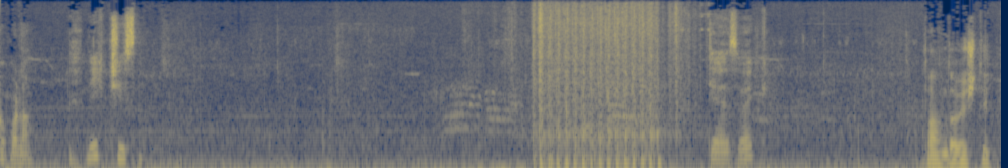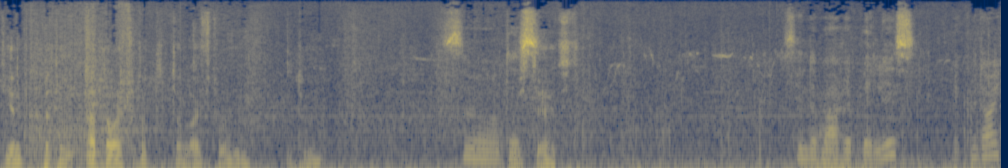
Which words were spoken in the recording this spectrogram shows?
Oh, voilà. Nicht schießen. Der ist weg. Der andere steht direkt bei dem. Ah, da, da, da läuft wo einer. Da, So, wo ist das der jetzt? sind aber Rebellis. Weg mit euch.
